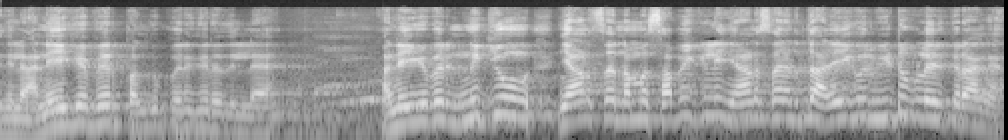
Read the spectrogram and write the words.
இதில் அநேக பேர் பங்கு பெறுகிறது இல்லை அநேக பேர் இன்றைக்கும் ஞானசார் நம்ம சபைக்குள்ளே ஞானசாரம் எடுத்து அநேக பேர் வீட்டுக்குள்ளே இருக்கிறாங்க.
